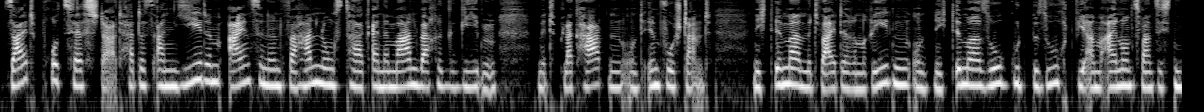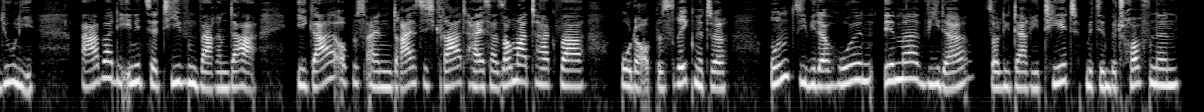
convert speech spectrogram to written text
Seit Prozessstart hat es an jedem einzelnen Verhandlungstag eine Mahnwache gegeben, mit Plakaten und Infostand. Nicht immer mit weiteren Reden und nicht immer so gut besucht wie am 21. Juli. Aber die Initiativen waren da, egal ob es ein 30 Grad heißer Sommertag war oder ob es regnete. Und sie wiederholen immer wieder Solidarität mit den Betroffenen,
